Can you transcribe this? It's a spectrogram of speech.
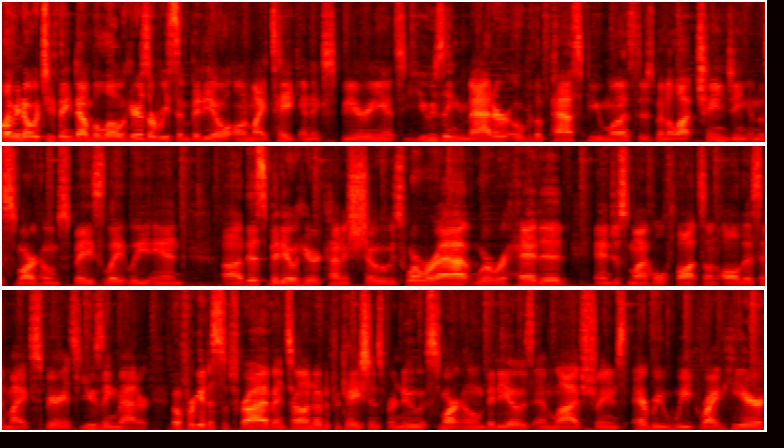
Let me know what you think down below. Here's a recent video on my take and experience using Matter over the past few months. There's been a lot changing in the smart home space lately and uh, this video here kind of shows where we're at, where we're headed, and just my whole thoughts on all this and my experience using Matter. Don't forget to subscribe and turn on notifications for new smart home videos and live streams every week right here.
